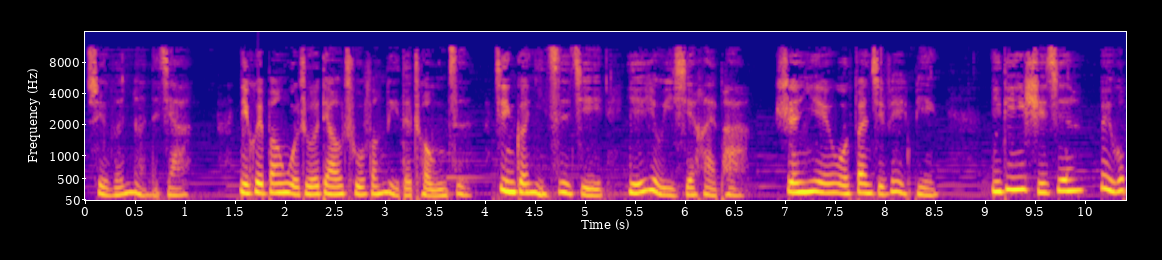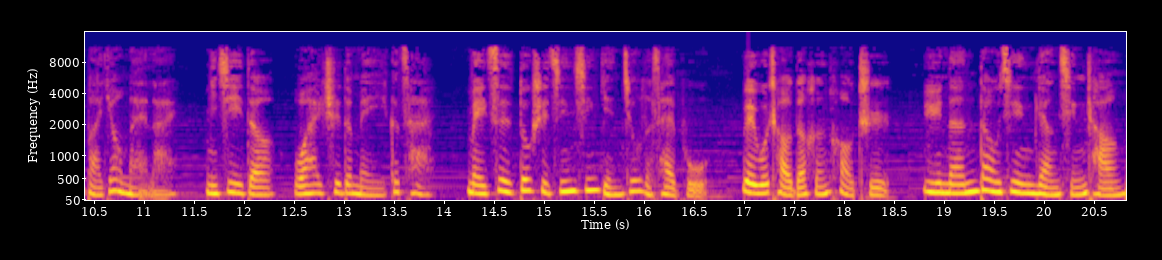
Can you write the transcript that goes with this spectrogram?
最温暖的家。你会帮我捉掉厨房里的虫子，尽管你自己也有一些害怕。深夜我犯起胃病，你第一时间为我把药买来。你记得我爱吃的每一个菜，每次都是精心研究了菜谱，为我炒得很好吃。与难道尽两情长，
